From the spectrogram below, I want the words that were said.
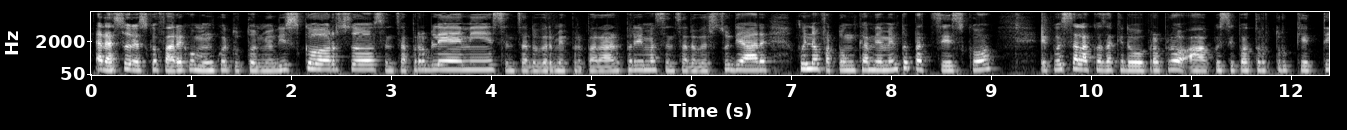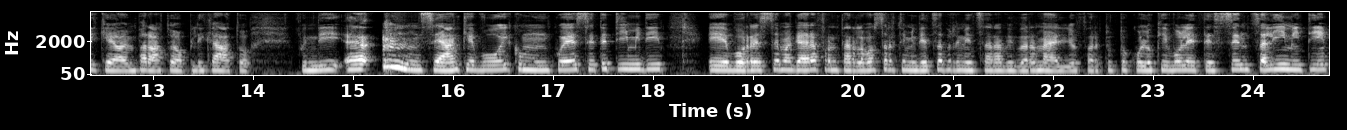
E adesso riesco a fare comunque tutto il mio discorso senza problemi, senza dovermi preparare prima, senza dover studiare, quindi ho fatto un cambiamento pazzesco e questa è la cosa che devo proprio a questi quattro trucchetti che ho imparato e ho applicato quindi eh, se anche voi comunque siete timidi e vorreste magari affrontare la vostra timidezza per iniziare a vivere meglio, fare tutto quello che volete senza limiti,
